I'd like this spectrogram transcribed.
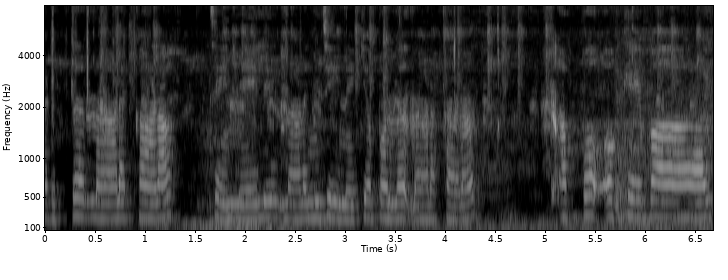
അടുത്ത നാളെ കാണാം. ചെന്നൈയിൽ നാളെ ഇനി ചെന്നൈക്ക് അപ്പോൾ നാളെ കാണാം. അപ്പോൾ ഓക്കെ ബായ്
